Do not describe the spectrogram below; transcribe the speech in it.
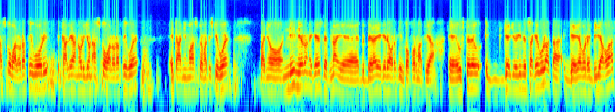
asko baloratzigu hori, kalean hori jon asko baloratzigu, eta animo asko ematizkigu, baina ni neronek ez dut nahi, e, beraiek ere horrekin konformatzia. E, uste du gehiago egin dezakegula, eta gehiagoren bilagoaz,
